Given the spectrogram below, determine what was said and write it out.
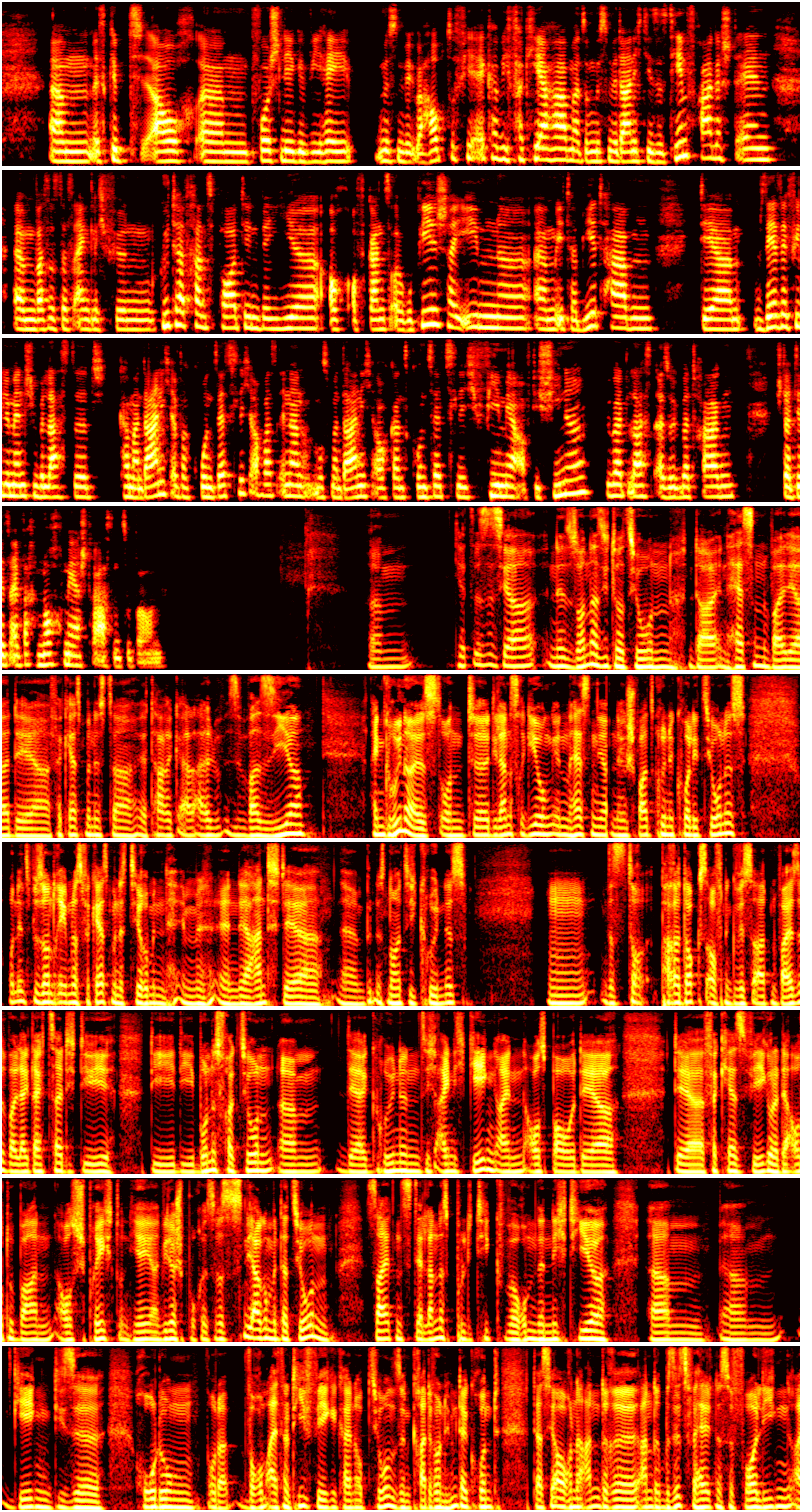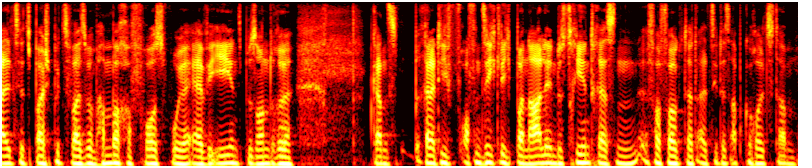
Ähm, es gibt auch ähm, Vorschläge wie, hey, müssen wir überhaupt so viel Lkw-Verkehr haben? Also müssen wir da nicht die Systemfrage stellen? Ähm, was ist das eigentlich für ein Gütertransport, den wir hier auch auf ganz europäischer Ebene ähm, etabliert haben? Der sehr, sehr viele Menschen belastet, kann man da nicht einfach grundsätzlich auch was ändern muss man da nicht auch ganz grundsätzlich viel mehr auf die Schiene überlast, also übertragen, statt jetzt einfach noch mehr Straßen zu bauen? Ähm, jetzt ist es ja eine Sondersituation da in Hessen, weil ja der Verkehrsminister der Tarek Al-Wazir ein Grüner ist und äh, die Landesregierung in Hessen ja eine schwarz-grüne Koalition ist und insbesondere eben das Verkehrsministerium in, in, in der Hand der äh, Bündnis 90 Grünen ist. Mm, das ist doch paradox auf eine gewisse Art und Weise, weil ja gleichzeitig die, die, die Bundesfraktion ähm, der Grünen sich eigentlich gegen einen Ausbau der, der Verkehrswege oder der Autobahn ausspricht und hier ja ein Widerspruch ist. Was ist denn die Argumentation seitens der Landespolitik, warum denn nicht hier ähm, ähm, gegen diese Rodung oder warum Alternativwege keine Option sind, gerade von dem Hintergrund, dass ja auch eine andere, andere Besitzverhältnisse vorliegen als jetzt beispielsweise beim Hambacher Forst, wo ja RWE insbesondere ganz relativ offensichtlich banale Industrieinteressen verfolgt hat, als sie das abgeholzt haben?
